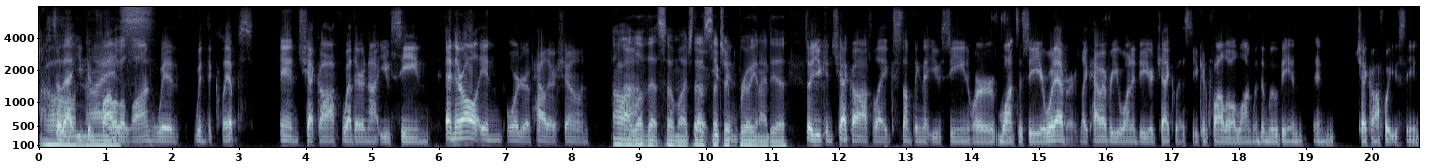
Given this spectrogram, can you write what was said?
so Oh, that you can follow along with with the clips and check off whether or not you've seen and they're all in order of how they're shown Oh, I Uh, love that so much. so That's you such a brilliant idea. so you can check off like something that you've seen or want to see or whatever like however you want to do your checklist you can follow along with the movie and and check off what you've seen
